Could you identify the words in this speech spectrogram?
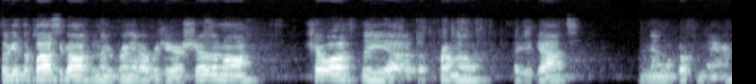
So get the plastic off and then bring it over here. Show them off. Show off the uh, the promo that you got, and then we'll go from there.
